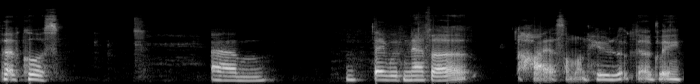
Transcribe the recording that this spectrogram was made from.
But of course, um, they would never hire someone who looked ugly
